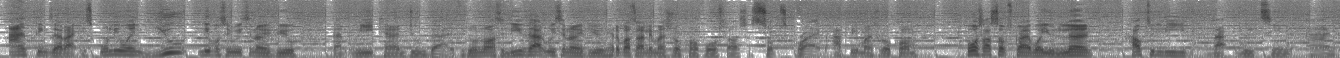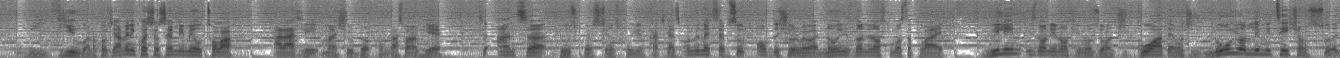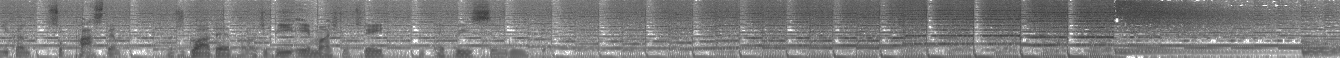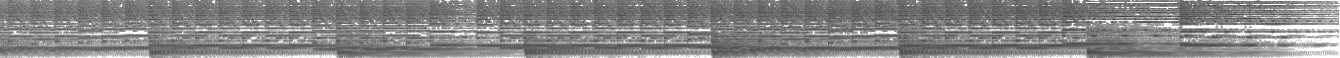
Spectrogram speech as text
and things like that. It's only when you leave us a rating review that we can do that. If you don't know how to leave that rating review, head over to AthleteMaestro.com forward slash subscribe. AthleteMaestro.com forward slash subscribe where you learn how to leave that rating and review. And of course, if you have any questions, send me a mail, tola at athletemaestro.com. That's why I'm here to answer those questions for you. I'll catch you guys on the next episode of the show. Remember, knowing is not enough, you must apply. Willing is not enough, you must do. I want you to go out there, I want you to know your limitations so that you can surpass them. I want you to go out there, I want you to be a maestro today and every single day.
